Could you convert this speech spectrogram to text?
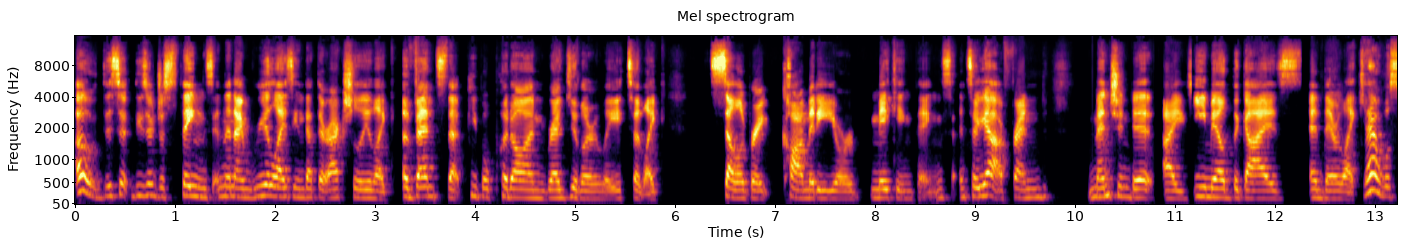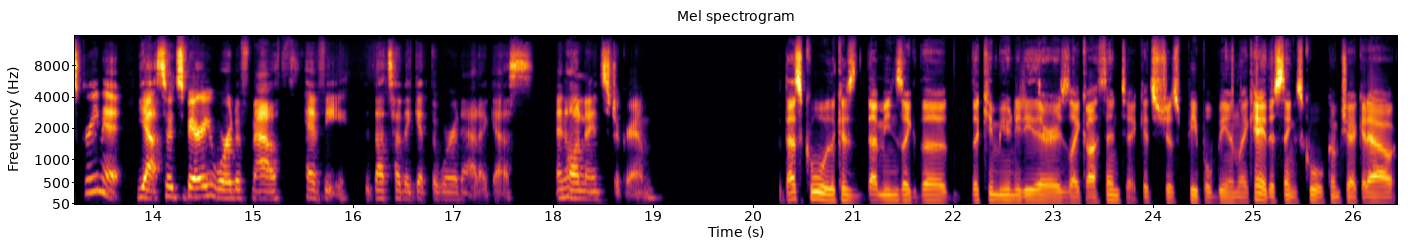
oh, this these are just things. And then I'm realizing that they're actually like events that people put on regularly to like celebrate comedy or making things. And so, yeah, a friend mentioned it. I emailed the guys and they're like, yeah, we'll screen it. Yeah. So it's very word of mouth heavy. That's how they get the word out, I guess, and on Instagram. But that's cool because that means like the the community there is like authentic. It's just people being like, "Hey, this thing's cool. Come check it out."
